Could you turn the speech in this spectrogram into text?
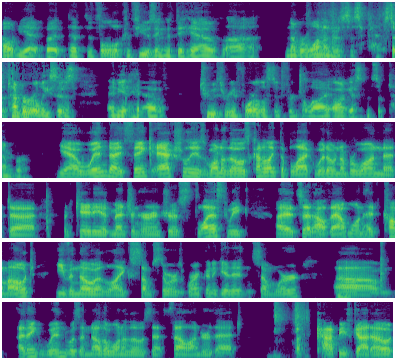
out yet, but that it's a little confusing that they have uh, number one under September releases and yet have two, three, and four listed for July, August, and September. Yeah, Wynd, I think, actually is one of those, kind of like the Black Widow number one that uh, when Katie had mentioned her interest last week, I had said how that one had come out, even though it, like some stores weren't going to get it and some were. Um, I think Wynd was another one of those that fell under that uh, copies got out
